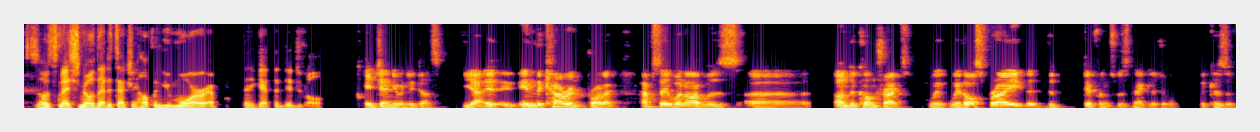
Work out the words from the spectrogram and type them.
so it's nice to know that it's actually helping you more if they get the digital. It genuinely does. Yeah, it, in the current product, I have to say when I was uh, under contract with, with Osprey, the, the, difference was negligible because of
